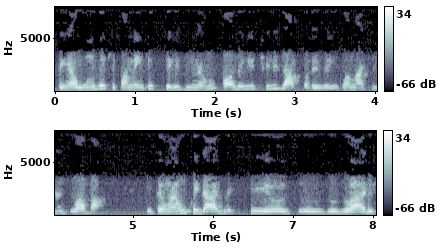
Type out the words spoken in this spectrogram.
Tem alguns equipamentos que eles não podem utilizar, por exemplo, a máquina de lavar. Então, é um cuidado que os, os usuários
